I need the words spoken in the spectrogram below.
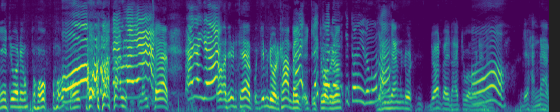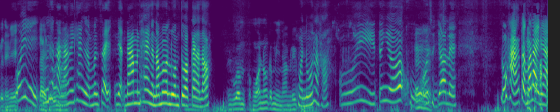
นี่ตัวหนึ่งหกหกโอ้หกเต็มเลยอะมันแคบได้ยังเยอะอ๋ออันนี้มันแคบเมื่อกี้มันโดดข้ามไปเอ้ยอีกแล้กี่ตัวหไปนึแล้วงอีกตัวหนึงอยู่ตรงนู้นเหรยัองยังมันโดดย้อนไปหลายตัวโอ้วันนั้นน่ะเดี๋ยวหันหน้าไปทางนี้โอ้ยไล่มันถึขงนาดมาน้ำไม่แห้งเหรอมันใส่เนี่ยน้ำมันแห้งกันเนาะมันมารวมตัวกันอะเนาะรวมหัวน้องก็มีน้ำลึกหัวนู้นเหรอคะโอ้ยตั้งเยอะโหเออสุดยอดเลยลุงหางแต่เมื่อไหร่เนี่ย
